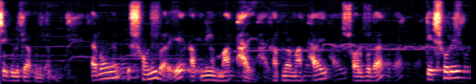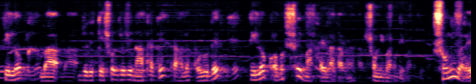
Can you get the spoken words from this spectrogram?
সেগুলিকে আপনি দিন। এবং শনিবারে আপনি মাথায় আপনার মাথায় সর্বদা কেশরের তিলক বা যদি কেশর যদি না থাকে, তাহলে হলুদের তিলক অবশ্যই মাথায় লাগাবেন শনিবার দিন। শনিবারে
